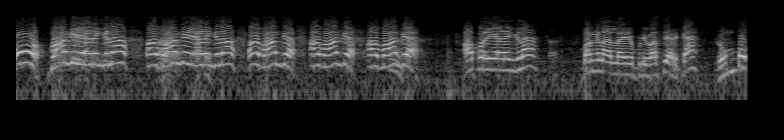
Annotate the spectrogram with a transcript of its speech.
ஓ வாங்க ஏழைங்களா வாங்க ஏழைங்களா வாங்க வாங்க வாங்க. அப்புறம் ஏழைங்களா பங்களா எல்லாம் எப்படி வசதியா இருக்கா? ரொம்ப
